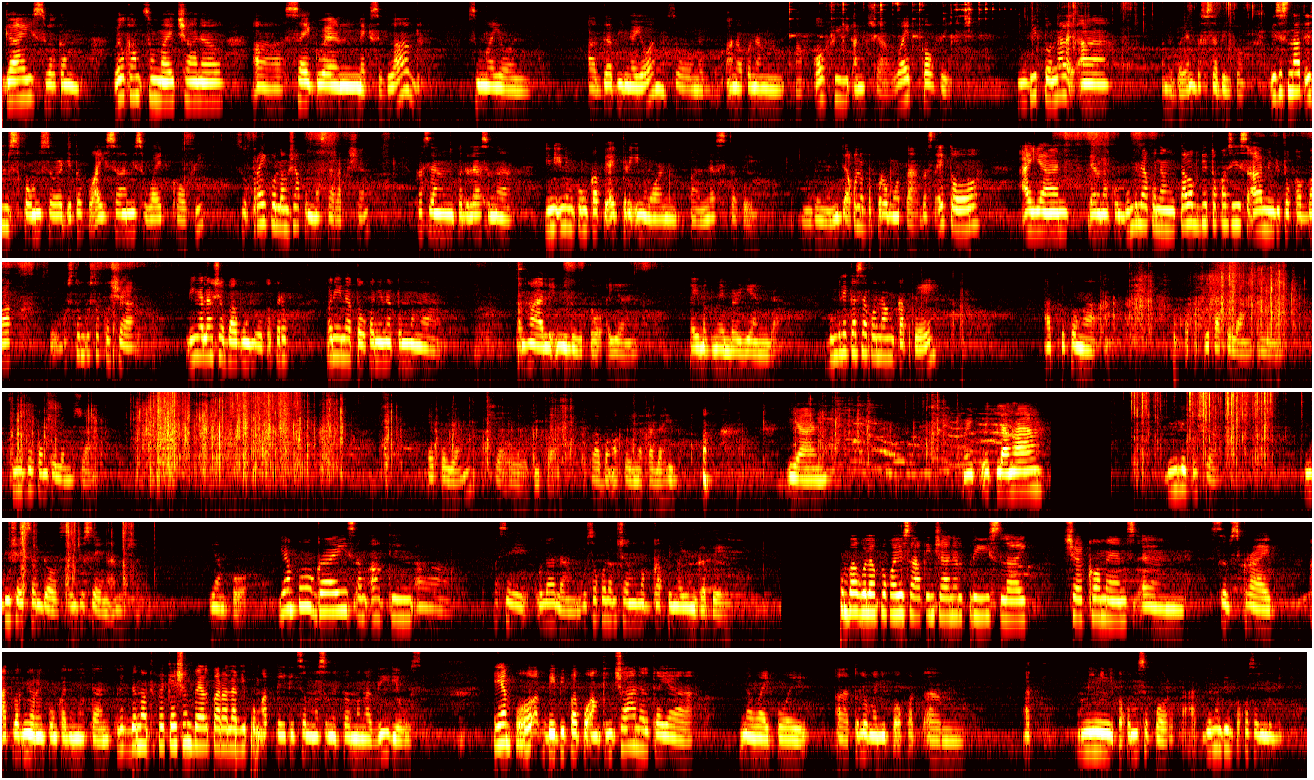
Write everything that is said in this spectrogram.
Guys, welcome welcome to my channel uh, Segwen Next Vlog. So ngayon, uh, gabi ngayon. So nag ano ko ng uh, coffee, ano siya, white coffee. Hindi to na uh, ano ba yan? Basta sabihin ko. This is not sponsored. Ito po ay Sammy's white coffee. So try ko lang siya kung masarap siya. Kasi ang kadalasan na iniinom kong kape ay 3 in 1 uh, Nescafe. Yung ganyan. Hindi ako nagpo-promote ah. Basta ito, ayan, meron akong, bumili ako ng, tawag dito kasi sa amin dito kabak. So, gustong gusto ko siya. Hindi nga lang siya bagong luto. Pero, kanina to, kanina tong mga tanghali niluto. Ayan. Kayo magme-merienda. Bumili kasi ako ng kape. At ito nga, papakita ko lang. Ayan. Sinubukan ko lang siya. Ito yan. Siya, o, oh, diba? Habang ako'y nakalahib. yan. Wait, wait lang ha. Binili ko siya. Hindi siya isang dos. Ang dosena, ano siya. Yan po. Yan po guys, ang aking, uh, kasi wala lang. Gusto ko lang siyang magkape ngayong gabi. Kung bago lang po kayo sa akin channel, please like, share, comments, and subscribe. At huwag nyo rin pong kalimutan, click the notification bell para lagi pong updated sa mga sunod pang mga videos. Ayan po, baby pa po ang king channel, kaya naway po uh, tulungan niyo po ako at, um, at humihingi po ako ng suporta. At ganoon din po ako sa inyo,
